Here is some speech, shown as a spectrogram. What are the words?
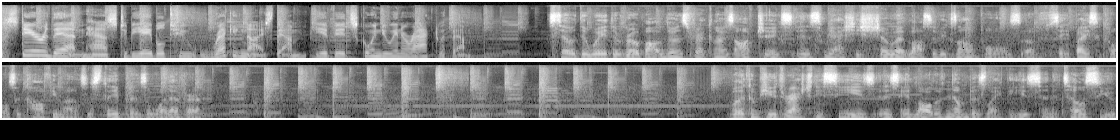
STAIR then has to be able to recognize them if it's going to interact with them. So the way the robot learns to recognize objects is we actually show it lots of examples of, say, bicycles or coffee mugs or slippers or whatever. What a computer actually sees is a lot of numbers like these, and it tells you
